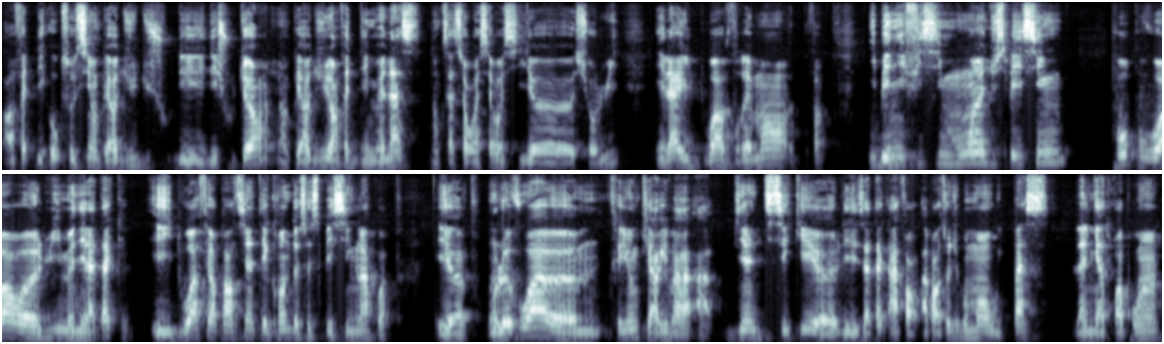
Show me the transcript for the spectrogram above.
en fait, les Hawks aussi ont perdu du des, des shooters et ont perdu en fait des menaces. Donc, ça se resserre aussi euh, sur lui. Et là, il doit vraiment, enfin, il bénéficie moins du spacing pour pouvoir euh, lui mener l'attaque et il doit faire partie intégrante de ce spacing là, quoi. Et euh, on le voit, euh, Trae Young qui arrive à, à bien disséquer euh, les attaques à, à partir du moment où il passe la ligne à trois points,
